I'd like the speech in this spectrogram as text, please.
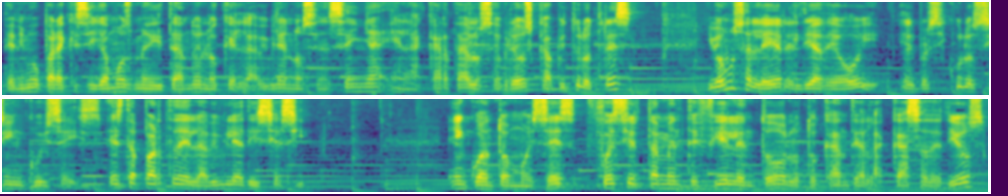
Te animo para que sigamos meditando en lo que la Biblia nos enseña en la carta a los Hebreos capítulo 3 y vamos a leer el día de hoy el versículo 5 y 6. Esta parte de la Biblia dice así. En cuanto a Moisés, fue ciertamente fiel en todo lo tocante a la casa de Dios,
